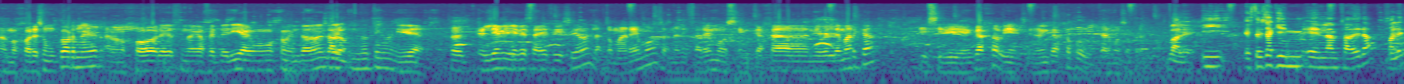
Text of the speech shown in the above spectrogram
A lo mejor es un corner, a lo mejor es una cafetería, como hemos comentado antes, Claro. no tengo ni idea. Pero el día que llegue esa decisión, la tomaremos, analizaremos si encaja a nivel de marca y si encaja, bien, si no encaja, pues buscaremos otra. Vale, y estáis aquí en, Lanzadera, ¿vale?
